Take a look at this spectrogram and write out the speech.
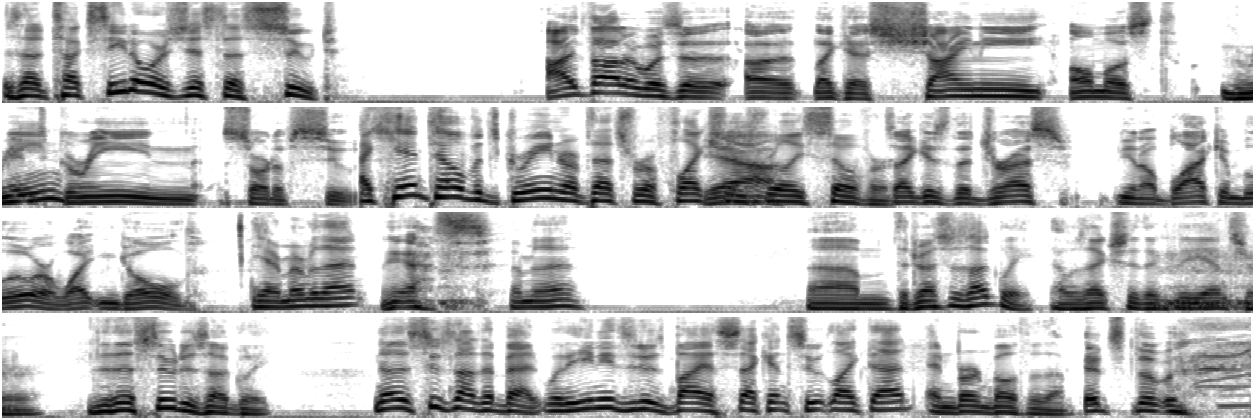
Is that a tuxedo or is it just a suit? I thought it was a, a like a shiny, almost Green? green sort of suit. I can't tell if it's green or if that's a reflection. It's really silver. It's like is the dress, you know, black and blue or white and gold? yeah, remember that? Yes. Remember that? Um, the dress is ugly. That was actually the, the answer. The suit is ugly. No, the suit's not that bad. What he needs to do is buy a second suit like that and burn both of them. It's the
